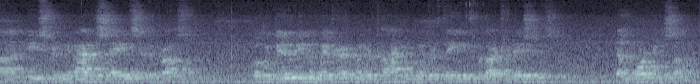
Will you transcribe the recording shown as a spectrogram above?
uh, eastern United States and across what we do in the winter and winter time and winter themes with our traditions doesn't work in the summer.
